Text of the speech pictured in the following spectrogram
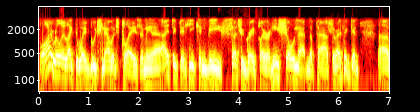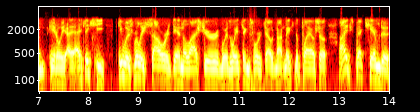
Well, I really like the way Buchnevich plays. I mean, I think that he can be such a great player, and he's shown that in the past. And I think that, um, you know, I, I think he he was really sour at the end of last year where the way things worked out, not making the playoffs. So I expect him to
